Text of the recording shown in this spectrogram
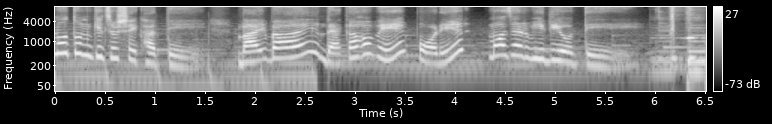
নতুন কিছু শেখাতে। বাই বাই, দেখা হবে পরের মজার ভিডিওতে। Thank you.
